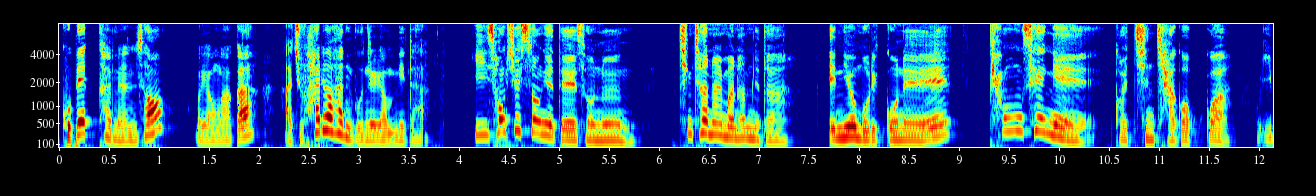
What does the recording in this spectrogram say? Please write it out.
고백하면서 영화가 아주 화려한 문을 엽니다. 이 성실성에 대해서는 칭찬할 만합니다. 엔니오 모리꼬네의 평생에 걸친 작업과 이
